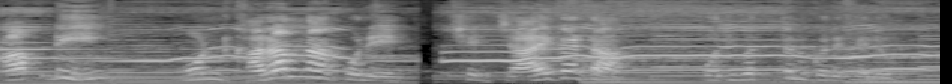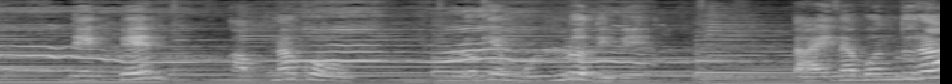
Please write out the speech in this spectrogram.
আপনি মন খারাপ না করে সে জায়গাটা পরিবর্তন করে ফেলুন। দেখবেন আপনাকেও লোকে মূল্য দিবে। তাই না বন্ধুরা?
